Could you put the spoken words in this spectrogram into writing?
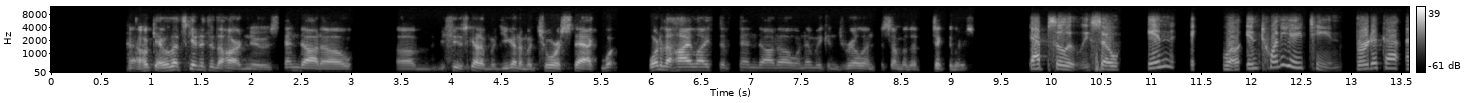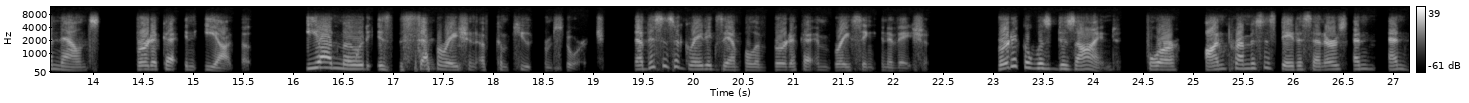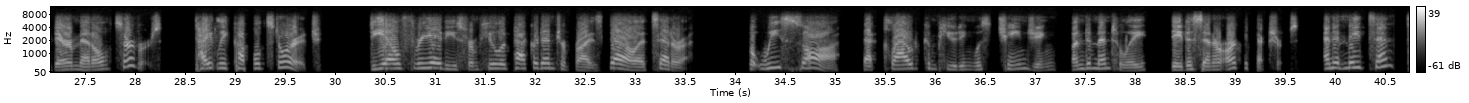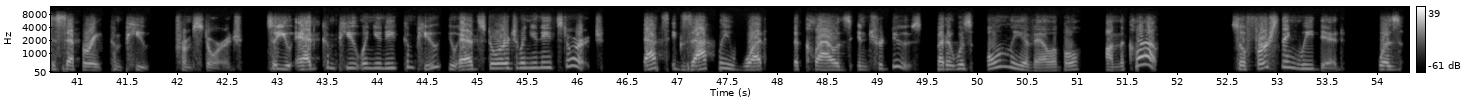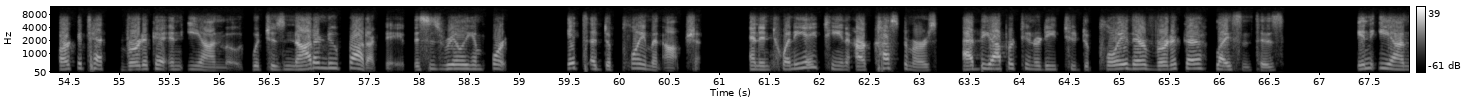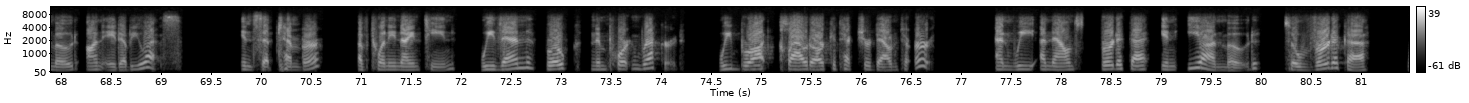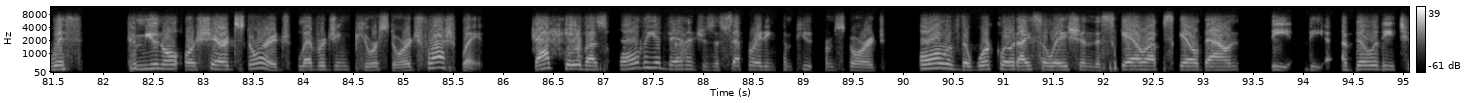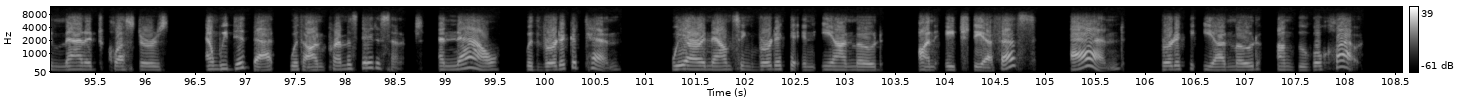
Okay, well, let's get into the hard news. 10.0, um, you got a you got a mature stack. What what are the highlights of 10.0, and then we can drill into some of the particulars. Absolutely. So in well, in 2018, Vertica announced Vertica in Eon mode. Eon mode is the separation of compute from storage. Now, this is a great example of Vertica embracing innovation. Vertica was designed for on-premises data centers and, and bare metal servers, tightly coupled storage, DL380s from Hewlett Packard Enterprise, Dell, etc. But we saw that cloud computing was changing fundamentally data center architectures. And it made sense to separate compute from storage. So you add compute when you need compute, you add storage when you need storage. That's exactly what the clouds introduced, but it was only available on the cloud. So first thing we did was architect Vertica in Eon mode, which is not a new product, Dave. This is really important. It's a deployment option. And in 2018, our customers had the opportunity to deploy their Vertica licenses in Eon mode on AWS. In September of 2019, we then broke an important record. We brought cloud architecture down to earth and we announced Vertica in Eon mode. So Vertica with communal or shared storage leveraging Pure Storage FlashBlade. That gave us all the advantages of separating compute from storage, all of the workload isolation, the scale up, scale down, the, the ability to manage clusters. And we did that with on-premise data centers. And now with Vertica 10, we are announcing Vertica in Eon mode on HDFS and Vertica Eon mode on Google Cloud.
